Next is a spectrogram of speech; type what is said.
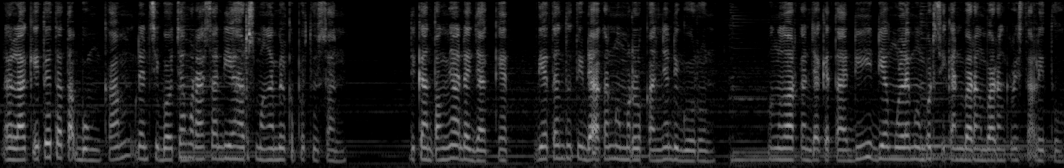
Lelaki itu tetap bungkam dan si bocah merasa dia harus mengambil keputusan. Di kantongnya ada jaket, dia tentu tidak akan memerlukannya di gurun. Mengeluarkan jaket tadi, dia mulai membersihkan barang-barang kristal itu.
